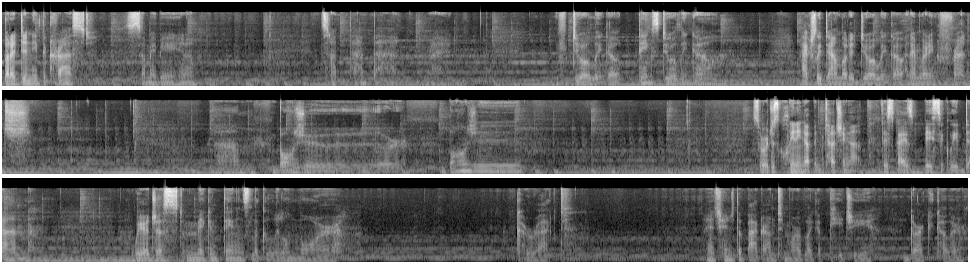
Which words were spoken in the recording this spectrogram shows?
But I didn't eat the crust. So maybe, you know, it's not that bad, right? Duolingo. Thanks, Duolingo. I actually downloaded Duolingo and I'm learning French. Bonjour. Bonjour. So we're just cleaning up and touching up. This guy's basically done. We are just making things look a little more correct. I changed the background to more of like a peachy, dark color.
